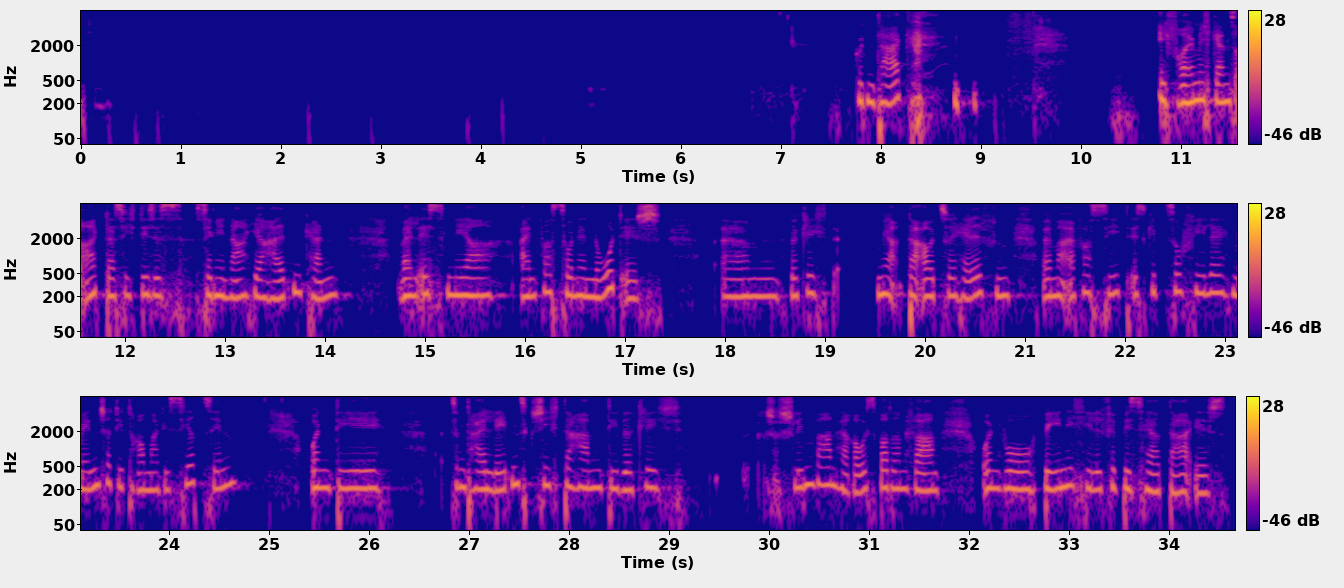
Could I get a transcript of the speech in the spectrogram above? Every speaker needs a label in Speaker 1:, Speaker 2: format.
Speaker 1: Dankeschön. Guten Tag. Ich freue mich ganz arg, dass ich dieses Seminar hier halten kann, weil es mir einfach so eine Not ist, ähm, wirklich mir da auch zu helfen, weil man einfach sieht, es gibt so viele Menschen, die traumatisiert sind und die zum Teil Lebensgeschichte haben, die wirklich schlimm waren, herausfordernd waren und wo wenig Hilfe bisher da ist.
